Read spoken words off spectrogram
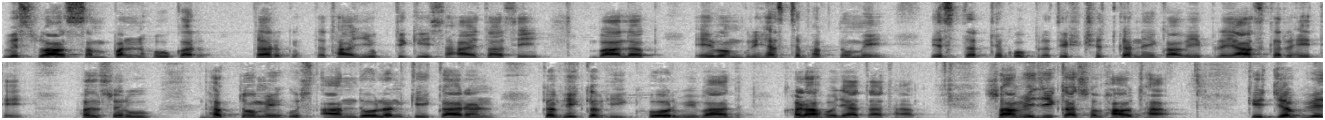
विश्वास संपन्न होकर तर्क तथा युक्ति की सहायता से बालक एवं गृहस्थ भक्तों में इस तथ्य को प्रतिष्ठित करने का वे प्रयास कर रहे थे। फलस्वरूप, भक्तों में उस आंदोलन के कारण कभी कभी घोर विवाद खड़ा हो जाता था। स्वामी जी का स्वभाव था कि जब वे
